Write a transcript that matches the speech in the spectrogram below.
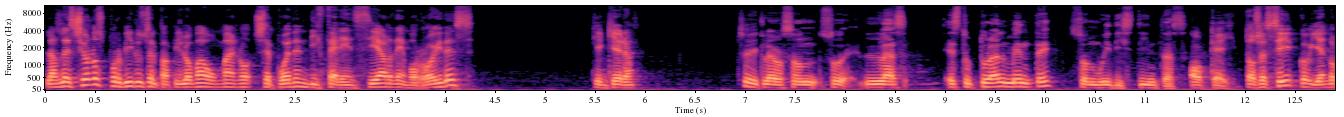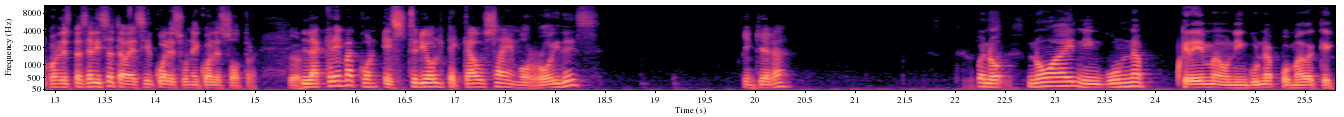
¿Las lesiones por virus del papiloma humano se pueden diferenciar de hemorroides? Quien quiera. Sí, claro, son, son- las estructuralmente son muy distintas. Ok, entonces sí, yendo con el especialista te va a decir cuál es una y cuál es otra. Claro. ¿La crema con estriol te causa hemorroides? Quien quiera. Bueno, no hay ninguna crema o ninguna pomada que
